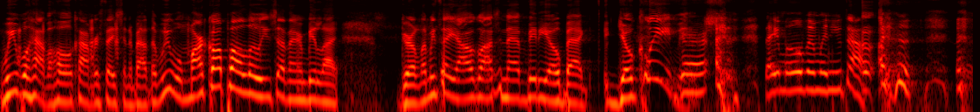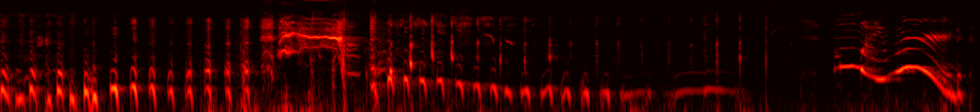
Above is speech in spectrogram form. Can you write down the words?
we will have a whole conversation about that. We will Marco Polo each other and be like, girl, let me tell you, I was watching that video back. Yo, cleavage. Girl, they moving when you talk. Uh, uh. oh my word.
